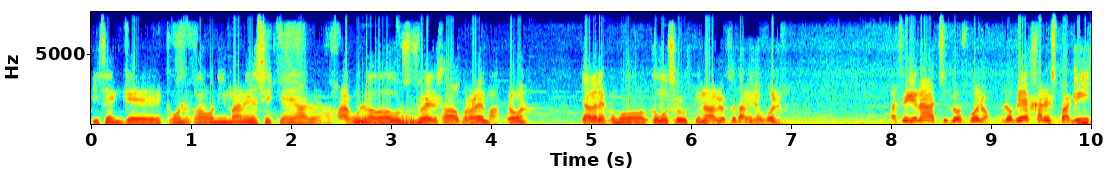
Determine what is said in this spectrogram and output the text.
dicen que, bueno, que hago imanes y que a, a algunos usuarios les ha dado problemas, pero bueno, ya veré cómo, cómo solucionarlo, eso también es bueno. Así que nada chicos, bueno, lo voy a dejar esto aquí,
